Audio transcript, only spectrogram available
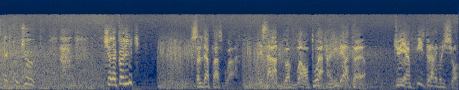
Espèce de Dieu J'ai la colique Soldat passe-bois, les Arabes doivent voir en toi un libérateur. Tu es un fils de la Révolution.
